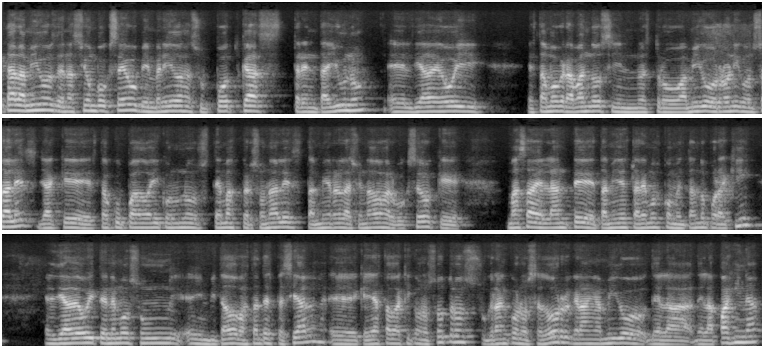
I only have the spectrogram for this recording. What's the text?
¿qué tal amigos de Nación Boxeo? Bienvenidos a su podcast 31. El día de hoy estamos grabando sin nuestro amigo Ronnie González, ya que está ocupado ahí con unos temas personales también relacionados al boxeo que más adelante también estaremos comentando por aquí. El día de hoy tenemos un eh, invitado bastante especial eh, que ya ha estado aquí con nosotros, su gran conocedor, gran amigo de la, de la página,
